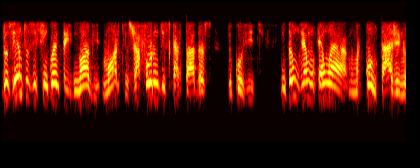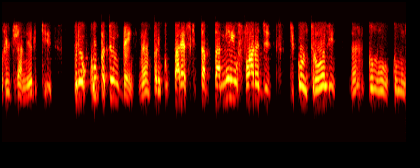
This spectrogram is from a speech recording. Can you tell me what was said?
259 mortes já foram descartadas do Covid. Então é, um, é uma, uma contagem no Rio de Janeiro que preocupa também, né? Preocupa, parece que está tá meio fora de, de controle, né? como, como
